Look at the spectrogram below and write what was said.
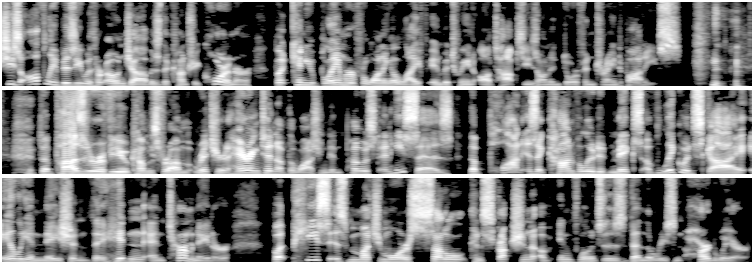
she's awfully busy with her own job as the country coroner, but can you blame her for wanting a life in between autopsies on endorphin drained bodies? the positive review comes from Richard Harrington of the Washington Post, and he says the plot is a convoluted mix of Liquid Sky, Alien Nation, The Hidden, and Terminator. But Peace is much more subtle construction of influences than the recent hardware.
